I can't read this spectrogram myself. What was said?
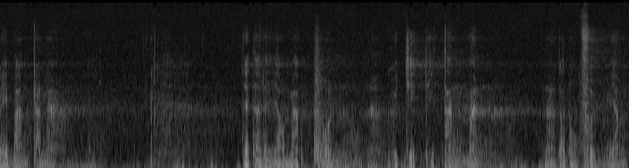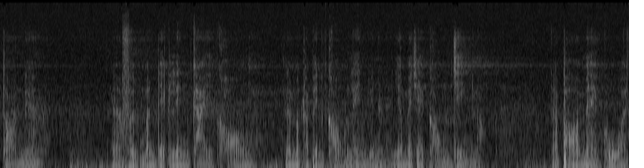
ในบางขณะแต่ถ้าเราอยากมรรคผลนะคือจิตที่ตั้งมั่นนะเราต้องฝึกอย่างต่อเนื่องนะฝึกเหมันเด็กเล่นขายของแล้วมันก็เป็นของเล่นอยู่นั่นนะยังไม่ใช่ของจริงหรอกนะพ่อแม่ครูอา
